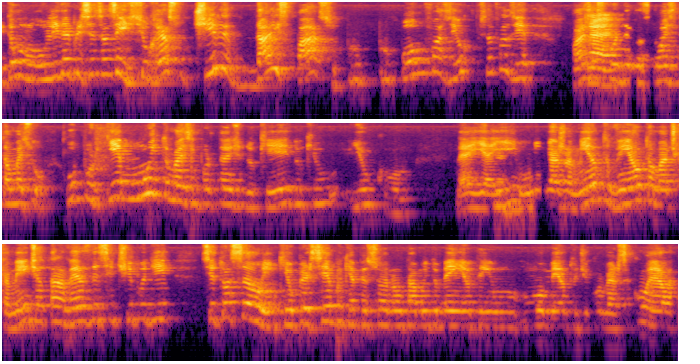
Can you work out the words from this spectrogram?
Então, o líder precisa fazer isso. E o resto, tira, dá espaço para o povo fazer o que precisa fazer Faz é. as coordenações, então, mas o, o porquê é muito mais importante do que do que o e o como. Né? E aí uhum. o engajamento vem automaticamente através desse tipo de situação, em que eu percebo que a pessoa não está muito bem, eu tenho um, um momento de conversa com ela,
